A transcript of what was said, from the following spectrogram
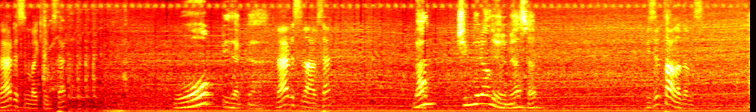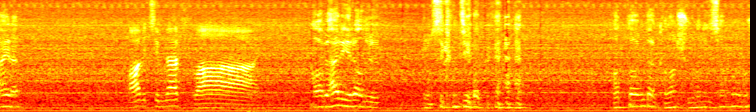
neredesin bakayım sen? Hop bir dakika. Neredesin abi sen? Ben çimleri alıyorum ya Sarp. Bizim tarlada mısın? Aynen. Abi çimler. Vay. Abi her yeri alıyorum. Sıkıntı yok. Hatta bir dakika lan şuradan insan ne olur?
